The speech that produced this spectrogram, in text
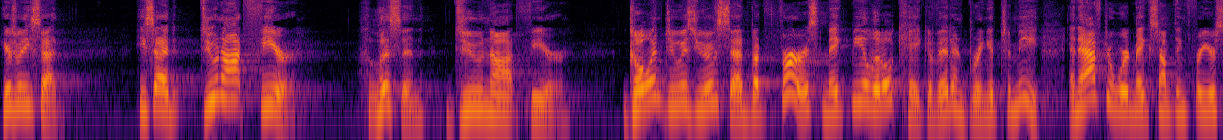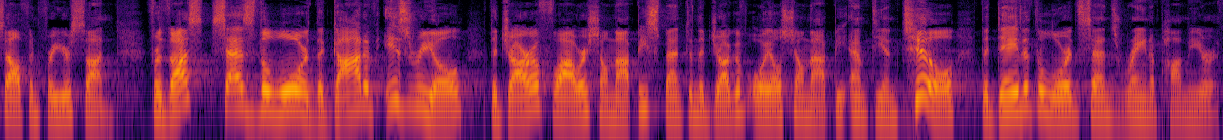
Here's what he said He said, Do not fear. Listen, do not fear. Go and do as you have said, but first make me a little cake of it and bring it to me. And afterward make something for yourself and for your son. For thus says the Lord, the God of Israel the jar of flour shall not be spent, and the jug of oil shall not be empty until the day that the Lord sends rain upon the earth.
